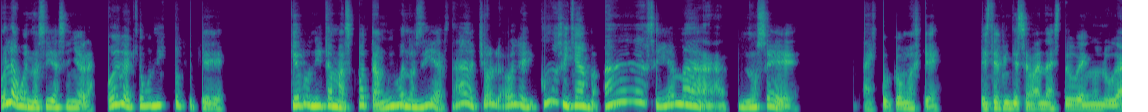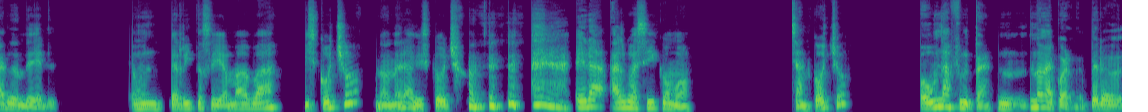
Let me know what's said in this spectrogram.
Hola, buenos días, señora. Hola, qué bonito, qué, qué bonita mascota. Muy buenos días. Ah, chola, hola. ¿Cómo se llama? Ah, se llama, no sé. Ay, ¿cómo es que? Este fin de semana estuve en un lugar donde un perrito se llamaba bizcocho. No, no era bizcocho. era algo así como sancocho o una fruta, no me acuerdo, pero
